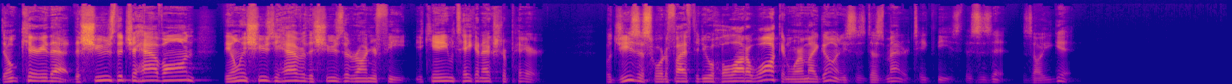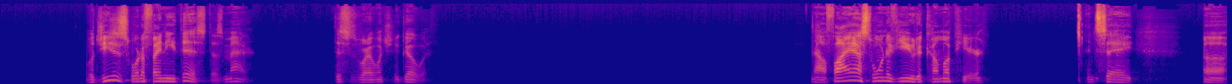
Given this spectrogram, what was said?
Don't carry that. The shoes that you have on, the only shoes you have are the shoes that are on your feet. You can't even take an extra pair. Well, Jesus, what if I have to do a whole lot of walking? Where am I going? He says, Doesn't matter. Take these. This is it. This is all you get. Well, Jesus, what if I need this? Doesn't matter. This is what I want you to go with. Now, if I asked one of you to come up here and say, uh,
